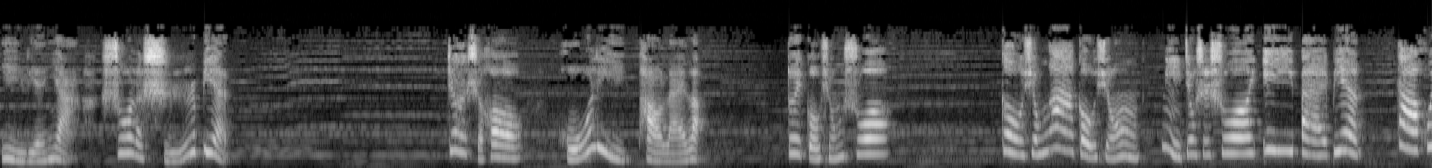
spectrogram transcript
一连呀说了十遍。这时候，狐狸跑来了，对狗熊说：“狗熊啊，狗熊，你就是说一百遍，大会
